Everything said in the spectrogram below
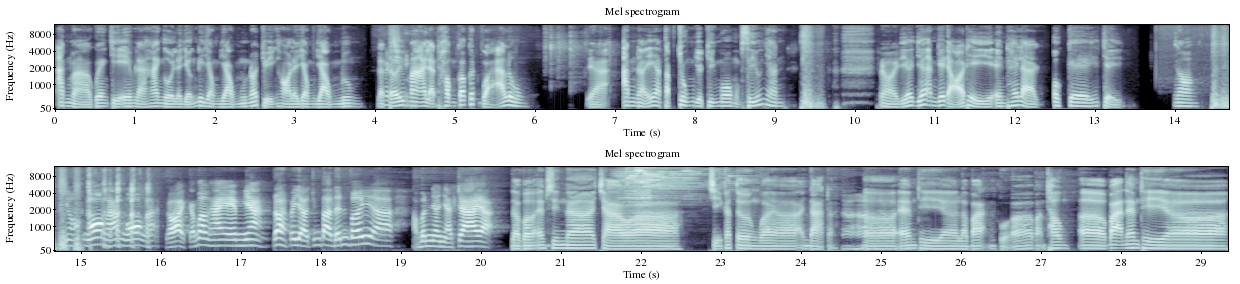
anh mà quen chị em là hai người là dẫn đi vòng vòng luôn Nói chuyện hồi là vòng vòng luôn. Là tới mai là không có kết quả luôn. Dạ, anh phải à, tập trung vào chuyên môn một xíu nha anh. Rồi với, với anh gái đỏ thì em thấy là ok chị Ngon ngon, ngon hả ngon hả rồi cảm ơn hai em nha rồi bây giờ chúng ta đến với à, bên nhà, nhà trai ạ Dạ vâng, em xin à, chào à, chị Cát Tường và à, anh Đạt ạ. À, Ờ, em thì à, là bạn của bạn Thông. Ờ, bạn em thì à,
